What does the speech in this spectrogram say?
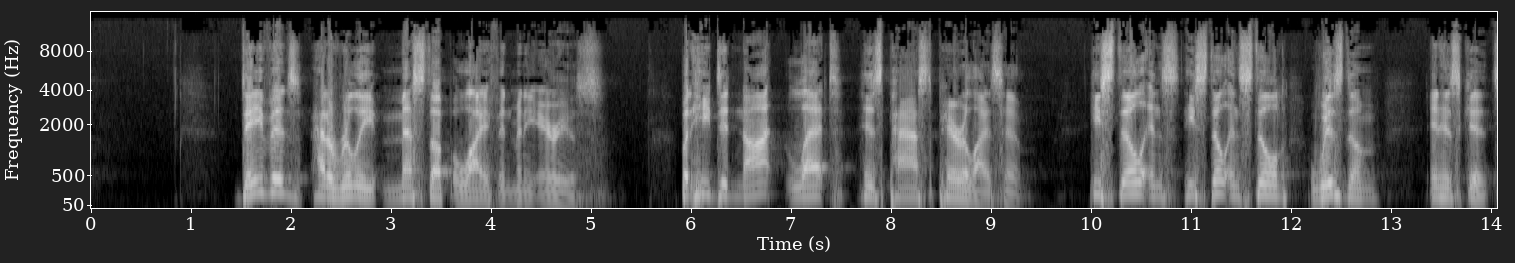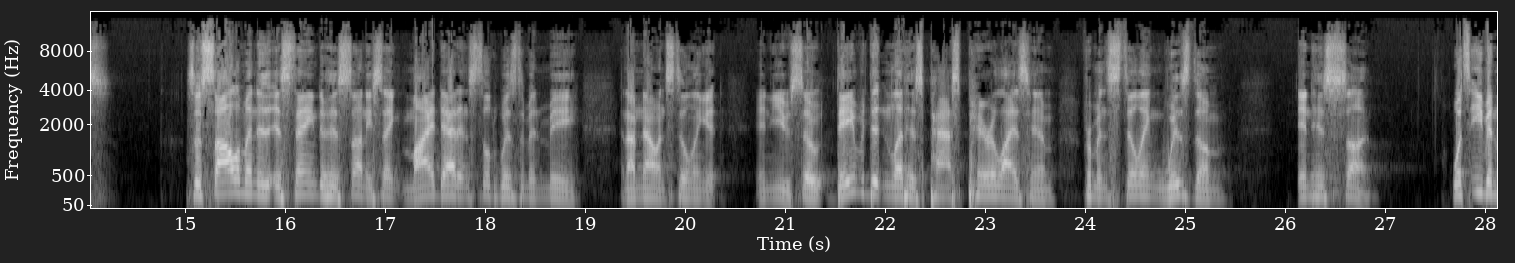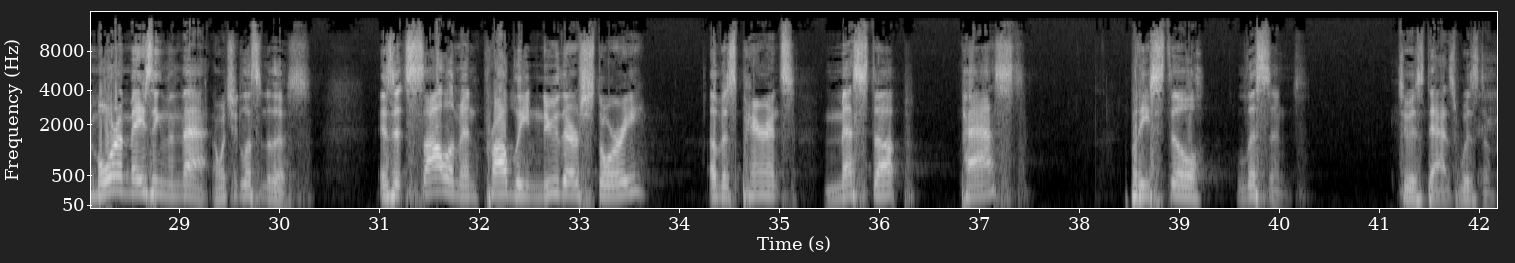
David's had a really messed up life in many areas. But he did not let his past paralyze him. He still, he still instilled wisdom in his kids. So Solomon is saying to his son, he's saying, My dad instilled wisdom in me, and I'm now instilling it in you. So David didn't let his past paralyze him from instilling wisdom in his son. What's even more amazing than that, I want you to listen to this, is that Solomon probably knew their story of his parents' messed up past, but he still listened to his dad's wisdom.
